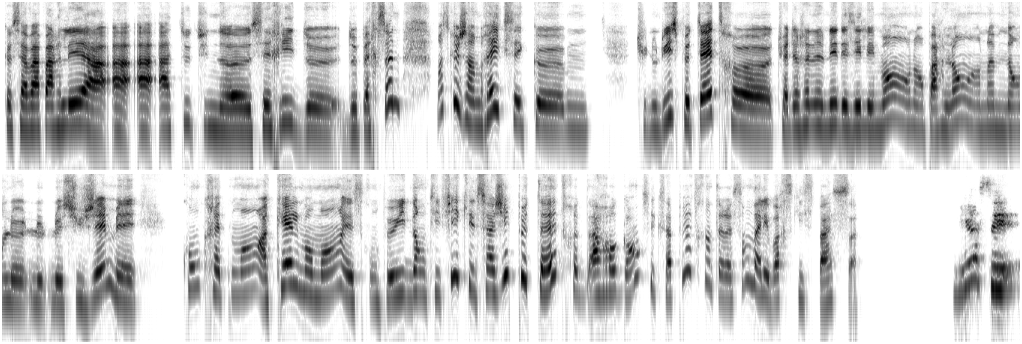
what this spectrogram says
que ça va parler à, toute une euh, série de, personnes. Moi, ce que j'aimerais, c'est que hum, tu nous dises peut-être, euh, tu as déjà donné des éléments en en parlant, en amenant le, sujet, mais concrètement, à quel moment est-ce qu'on peut identifier qu'il s'agit peut-être d'arrogance et que ça peut être intéressant d'aller voir ce qui se passe? Bien, c'est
